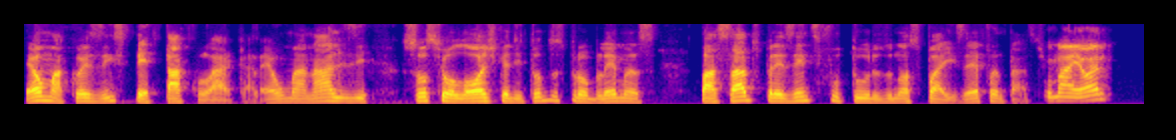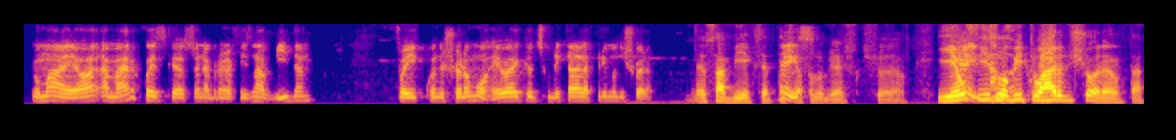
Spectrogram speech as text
é uma coisa espetacular, cara. É uma análise sociológica de todos os problemas passados, presentes e futuros do nosso país. É fantástico. O maior, o maior, a maior coisa que a Sônia Abrão fez na vida foi quando o Chorão morreu, é que eu descobri que ela era prima do Chorão. Eu sabia que você ia passar é pelo gancho de Chorão. E eu é fiz o maior... obituário de Chorão, tá?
